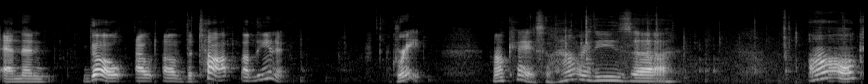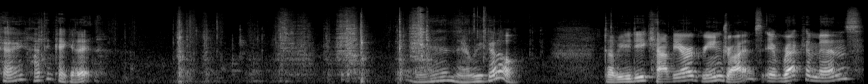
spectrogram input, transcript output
and then go out of the top of the unit. Great. Okay, so how are these, uh... Oh, okay, I think I get it. And there we go. WD Caviar Green drives. It recommends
